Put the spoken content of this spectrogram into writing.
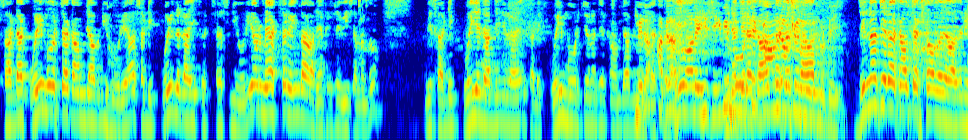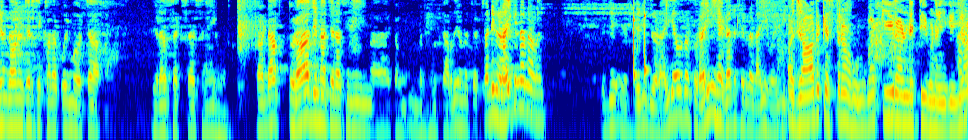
ਸਾਡਾ ਕੋਈ ਮੋਰਚਾ ਕਾਮਯਾਬ ਨਹੀਂ ਹੋ ਰਿਹਾ, ਸਾਡੀ ਕੋਈ ਲੜਾਈ ਸਕਸੈਸ ਨਹੀਂ ਹੋ ਰਹੀ ਔਰ ਮੈਂ ਅਕਸਰ ਕਹਿੰਦਾ ਆ ਰਿਹਾ ਪਿਛਲੇ 20 ਸਾਲਾਂ ਤੋਂ। ਵੀ ਸਾਡੀ ਕੋਈ ਆਜ਼ਾਦੀ ਦੀ ਲੜਾਈ ਸਾਡੇ ਕੋਈ ਮੋਰਚੇ ਉਹਨਾਂ ਤੇ ਕਾਮਯਾਬ ਨਹੀਂ ਮੇਰਾ ਹੋ ਅਗਲਾ ਸਕਦੇ। ਸਵਾਲ ਇਹੀ ਸੀ ਵੀ ਜਿੰਨਾ ਚਿਰ ਮੋਰਚੇ ਅਕਾਲ ਕਾਮਯਾਬ ਤਖ਼ਤ ਕਿਉਂ ਨਹੀਂ ਸਾਹਿਬ- ਤੁਹਾਡੇ? ਜਿੰਨਾ ਚਿਰ ਅਕਾਲ ਤਖਤ ਸਾਹਿਬ ਆਜ਼ਾਦ ਨਹੀਂ ਹੁੰਦਾ ਉਹਨਾਂ ਚਿਰ ਸਿੱਖਾਂ ਦਾ ਕੋਈ ਮੋਰਚਾ ਜਿਹੜਾ ਸਕਸੈਸ ਨਹੀਂ ਹੋਣਾ। ਸਾਡਾ ਤੁਰਾ ਜਿੰਨਾ ਚਿਰ ਅਸੀਂ ਨਹੀਂ ਅਹ, ਕੰਮ ਮਜ਼ਬੂਤ ਕਰਦੇ ਉਹਨਾਂ ਚਿਰ। ਸਾਡੀ ਲੜਾਈ ਕਿੰਨਾ ਨਾਲ ਹੈ ਜੇ ਜਿਹੜੀ ਲੜਾਈ ਆ ਉਹਦਾ ਤੁਰਾ ਹੀ ਨਹੀਂ ਹੈਗਾ ਤੇ ਫਿਰ ਲੜਾਈ ਹੋਏਗੀ। ਆਜ਼ਾਦ ਕਿਸ ਤਰ੍ਹਾਂ ਹੋਊਗਾ? ਕੀ ਰਣਨੀਤੀ ਬਣਾਈ ਗਈ ਆ?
